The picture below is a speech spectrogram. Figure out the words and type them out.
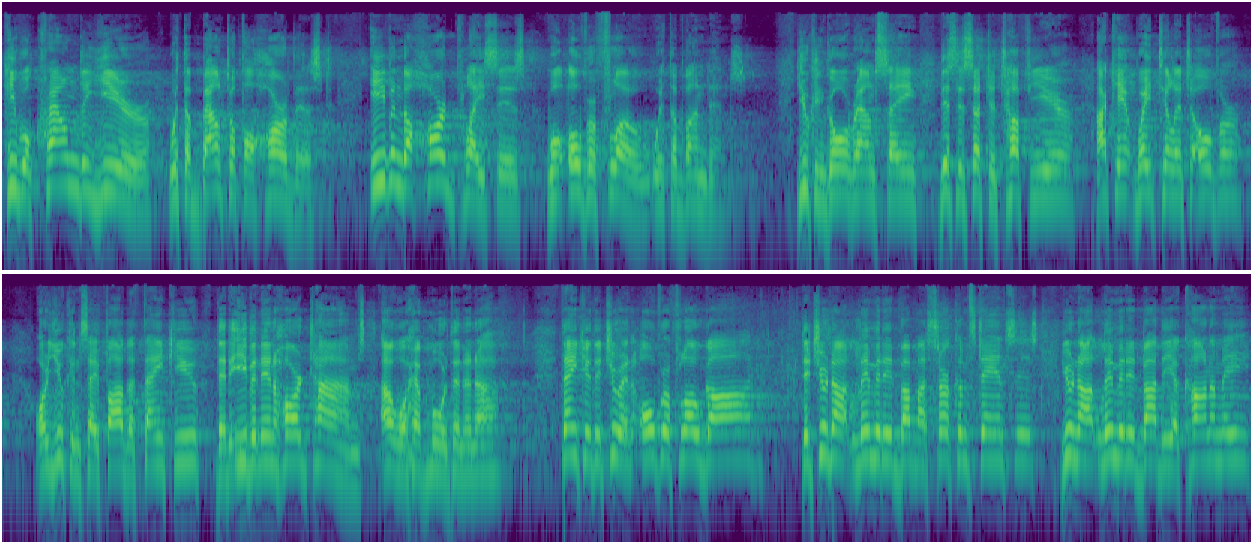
He will crown the year with a bountiful harvest. Even the hard places will overflow with abundance. You can go around saying, This is such a tough year. I can't wait till it's over. Or you can say, Father, thank you that even in hard times, I will have more than enough. Thank you that you're an overflow God that you're not limited by my circumstances. You're not limited by the economy.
